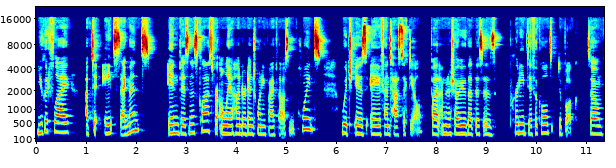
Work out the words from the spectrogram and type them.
you could fly up to eight segments in business class for only 125,000 points, which is a fantastic deal. But I'm going to show you that this is pretty difficult to book. So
